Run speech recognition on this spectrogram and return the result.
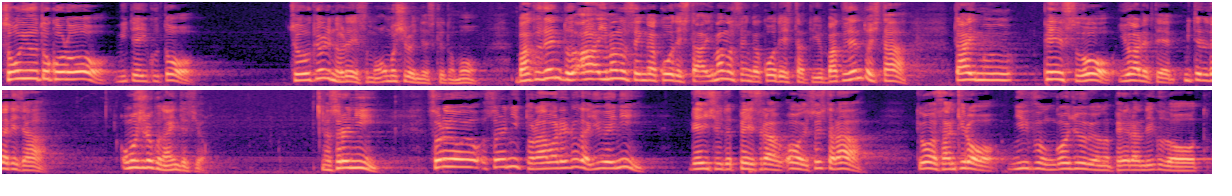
そういうところを見ていくと長距離のレースも面白いんですけども漠然と、あ、今の線がこうでした、今の線がこうでしたっていう漠然としたタイムペースを言われて見てるだけじゃ面白くないんですよ。それに、それを、それにとらわれるがゆえに練習でペースラン、おい、そしたら今日は3キロ2分50秒のペーランで行くぞと。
